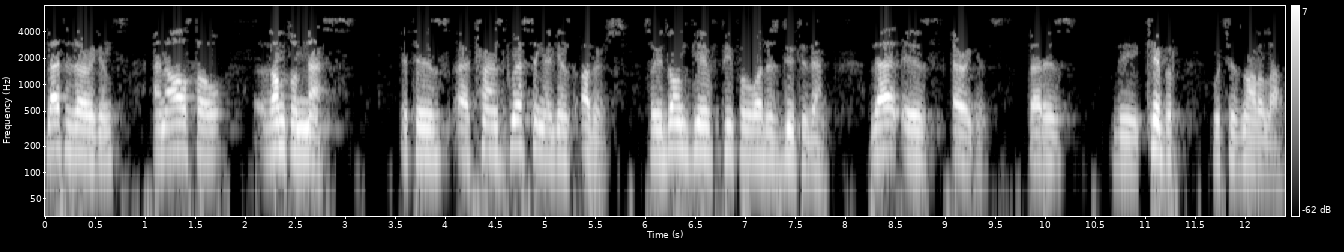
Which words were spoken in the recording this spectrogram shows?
That is arrogance. And also, ghamtun nas. It is uh, transgressing against others. So you don't give people what is due to them. That is arrogance. That is the kibr, which is not allowed.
